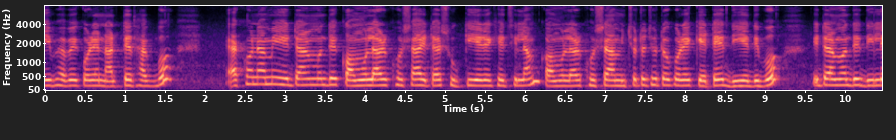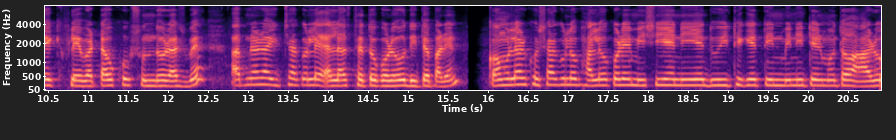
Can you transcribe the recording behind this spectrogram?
এইভাবে করে নাড়তে থাকব। এখন আমি এটার মধ্যে কমলার খোসা এটা শুকিয়ে রেখেছিলাম। কমলার খোসা আমি ছোট ছোট করে কেটে দিয়ে দিব। এটার মধ্যে দিলে ফ্লেভারটাও খুব সুন্দর আসবে। আপনারা ইচ্ছা করলে এলাচ থেতো করেও দিতে পারেন। কমলার খোসাগুলো ভালো করে মিশিয়ে নিয়ে দুই থেকে তিন মিনিটের মতো আরও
